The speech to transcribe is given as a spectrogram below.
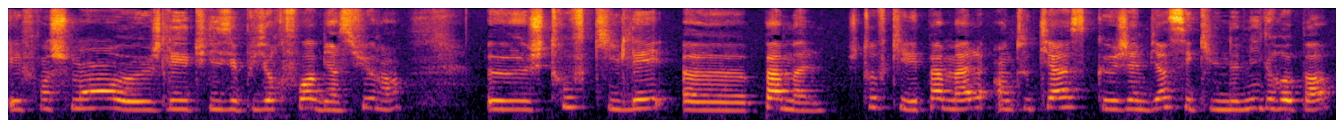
et franchement euh, je l'ai utilisé plusieurs fois bien sûr. Hein. Euh, je trouve qu'il est euh, pas mal. Je trouve qu'il est pas mal. En tout cas, ce que j'aime bien, c'est qu'il ne migre pas.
